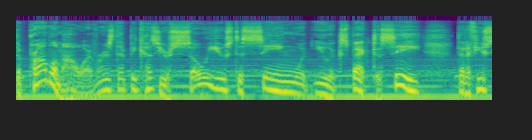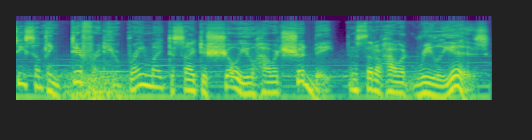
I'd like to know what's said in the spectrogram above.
The problem, however, is that because you're so used to seeing what you expect to see, that if you see something different, your brain might decide to show you how it should be instead of how it really is,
